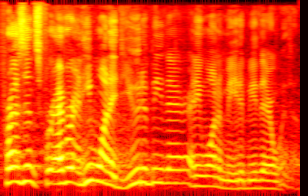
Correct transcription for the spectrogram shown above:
presence forever, and he wanted you to be there, and he wanted me to be there with him.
